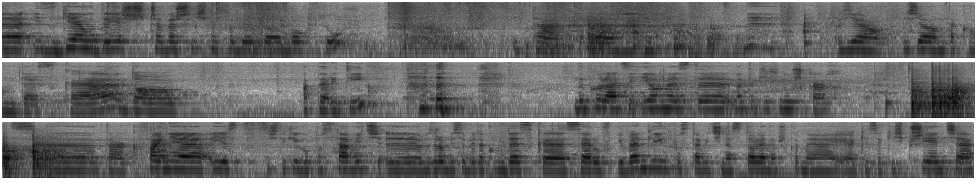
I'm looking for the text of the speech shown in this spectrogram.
E, I z giełdy jeszcze weszliśmy sobie do boksów. I tak. E, wzięłam, wzięłam taką deskę do aperitif. do kolacji i ona jest e, na takich nóżkach. Więc, e, tak, fajnie jest coś takiego postawić. E, zrobić sobie taką deskę serów i wędlin, postawić na stole, na przykład na jak jest jakieś przyjęcie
